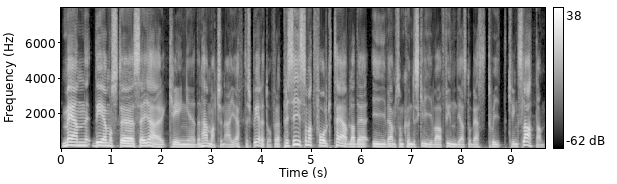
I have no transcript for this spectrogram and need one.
Men det jag måste säga här kring eh, den här matchen är ju efterspelet då. För att precis som att folk tävlade i vem som kunde skriva fyndigast och bäst tweet kring Zlatan,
